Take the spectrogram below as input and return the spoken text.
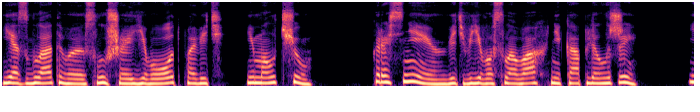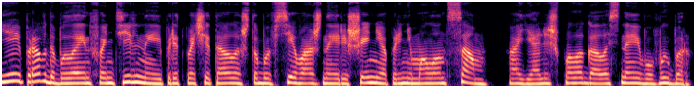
Я сглатываю, слушая его отповедь, и молчу. Краснею, ведь в его словах ни капли лжи. Я и правда была инфантильной и предпочитала, чтобы все важные решения принимал он сам, а я лишь полагалась на его выбор.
